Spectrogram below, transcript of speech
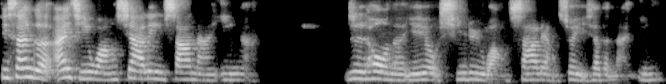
第三个，埃及王下令杀男婴啊。日后呢，也有希律王杀两岁以下的男婴，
